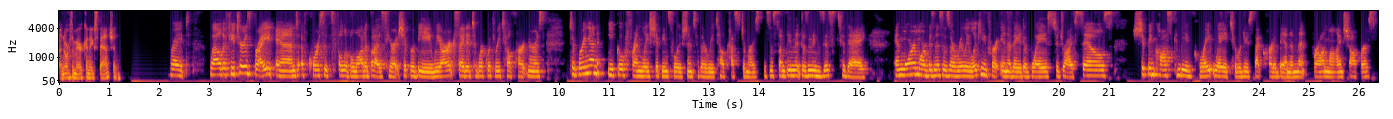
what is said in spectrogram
a north american expansion Right. Well, the future is bright, and of course, it's full of a lot of buzz here at ShipperBee. We are excited to work with retail partners to bring an eco friendly shipping solution to their retail customers. This is something that doesn't exist today. And more and more businesses are really looking for innovative ways to drive sales. Shipping costs can be a great way to reduce that cart abandonment for online shoppers.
